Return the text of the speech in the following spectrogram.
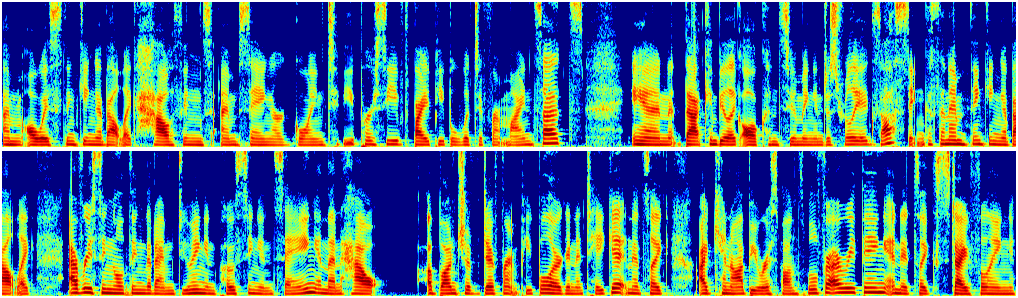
i'm always thinking about like how things i'm saying are going to be perceived by people with different mindsets. And that can be like all consuming and just really exhausting because then i'm thinking about like every single thing that i'm doing and posting and saying and then how a bunch of different people are going to take it. And it's like i cannot be responsible for everything and it's like stifling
